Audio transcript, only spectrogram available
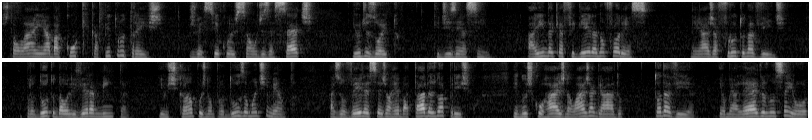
estão lá em Abacuque, capítulo 3. Os versículos são o 17 e o 18, que dizem assim: Ainda que a figueira não floresça, nem haja fruto na vide, o produto da oliveira minta, e os campos não produzam mantimento, as ovelhas sejam arrebatadas do aprisco, e nos currais não haja gado, todavia eu me alegro no Senhor,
